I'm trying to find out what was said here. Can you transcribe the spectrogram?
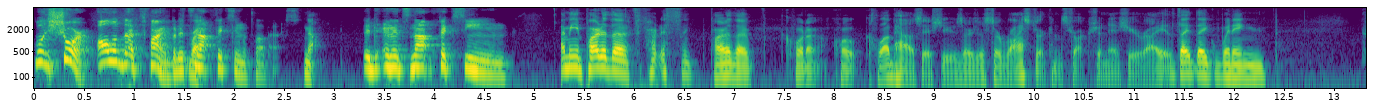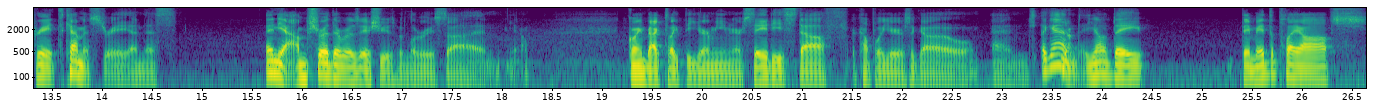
Well, sure, all of that's fine, but it's Right. not fixing the clubhouse, No. it, and it's not fixing. I mean, part of the part of, like, part of the quote unquote clubhouse issues are just a roster construction issue, right? It's like like winning creates chemistry, and this, and yeah, I'm sure there was issues with La Russa, and you know, going back to like the Yermi Mercedes stuff a couple of years ago, and again, Yeah. you know, they they made the playoffs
